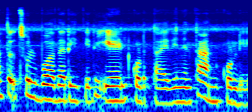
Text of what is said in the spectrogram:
ಅದು ಸುಲಭವಾದ ರೀತಿಯಲ್ಲಿ ಹೇಳ್ಕೊಡ್ತಾ ಇದ್ದೀನಿ ಅಂತ ಅಂದ್ಕೊಂಡಿದ್ದೀನಿ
